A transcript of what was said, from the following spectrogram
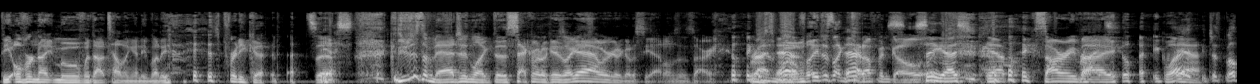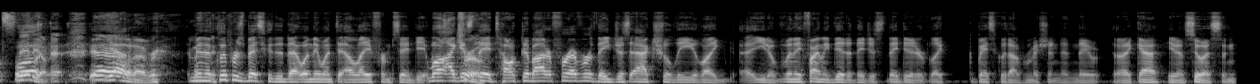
the overnight move without telling anybody is pretty good. Uh, yes. Could you just imagine like the Sacramento Kings like, yeah, we're gonna go to Seattle. I'm so sorry. like, right. Just, yeah. like, just like yeah. get up and go. See you guys. Yeah. like sorry, right. bye. like what? Yeah. You just built a stadium. Well, yeah, yeah, whatever. I mean, the Clippers basically did that when they went to LA from San Diego. Well, I guess True. they had talked about it forever. They just actually like, uh, you know, when they finally did it, they just they did it like basically without permission, and they were like, yeah, you know, sue us, and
